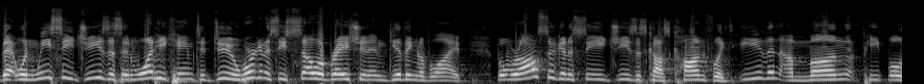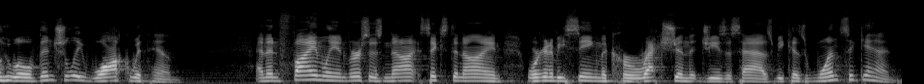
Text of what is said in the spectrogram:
that when we see Jesus and what he came to do, we're going to see celebration and giving of life. But we're also going to see Jesus cause conflict, even among people who will eventually walk with him. And then finally, in verses nine, 6 to 9, we're going to be seeing the correction that Jesus has. Because once again,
